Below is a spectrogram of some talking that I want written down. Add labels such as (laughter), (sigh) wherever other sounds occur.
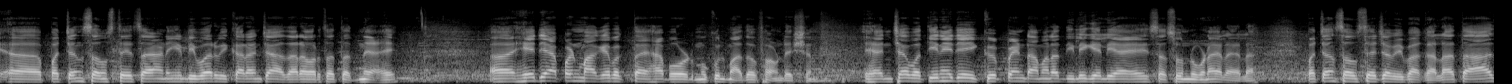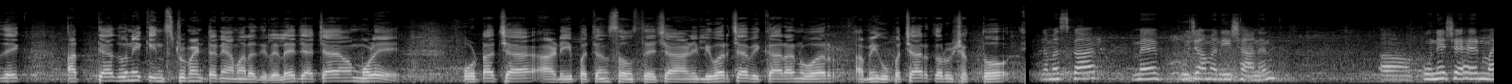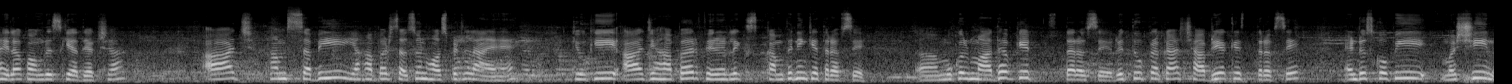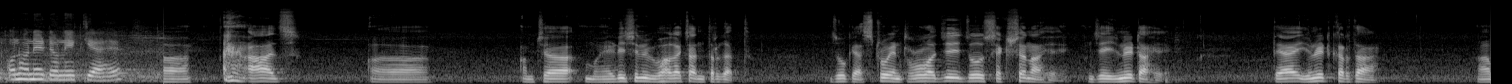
पचन संस्थेचा आणि लिव्हर विकारांच्या आधारावरचा तज्ज्ञ आहे. हे जे आपण मागे बघताय हा बोर्ड मुकुल माधव फाउंडेशन ह्यांच्या वतीने जे इक्विपमेंट आम्हाला दिली गेली आहे ससून रुग्णालयाला पचन संस्थेच्या विभागाला तर आज एक अत्याधुनिक इन्स्ट्रुमेंट त्यांनी आम्हाला दिलेलं आहे ज्याच्यामुळे पोटाच्या आणि पचन संस्थेच्या आणि लिव्हरच्या विकारांवर आम्ही उपचार करू शकतो. नमस्कार मैं पूजा मनीष आनंद पुणे शहर महिला कांग्रेस की अध्यक्षा। आज हम सभी यहाँ पर ससुन हॉस्पिटल आए हैं। क्योंकि आज यहाँ पर फिनोलिक्स कंपनी के तरफ़ से मुकुल माधव के तरफ़ से ऋतु प्रकाश छाबरिया की तरफ़ से एंडोस्कोपी मशीन उन्होंने डोनेट किया है। (clears throat) आज आमच्या मेडिसिन विभागाच्या अंतर्गत जो गॅस्ट्रोएंट्रोलॉजी जो सेक्शन आहे जे युनिट आहे त्या युनिटकरता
